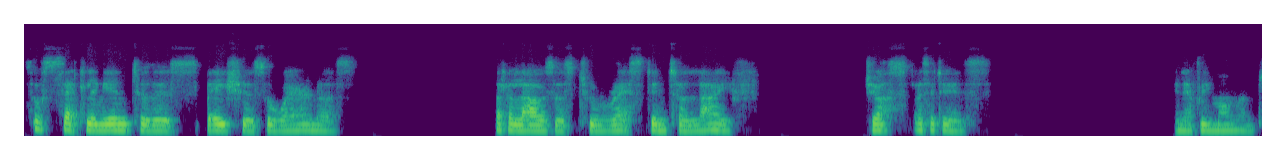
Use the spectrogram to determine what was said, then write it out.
So settling into this spacious awareness that allows us to rest into life just as it is in every moment.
